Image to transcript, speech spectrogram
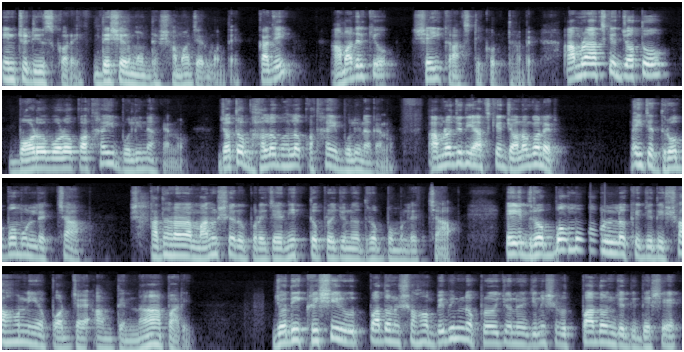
ইন্ট্রোডিউস করে দেশের মধ্যে, সমাজের মধ্যে। কাজেই আমাদেরকেও সেই কাজটি করতে হবে। আমরা আজকে যত বড় বড় কথাই বলি না কেন, যত ভালো ভালো কথাই বলি না কেন, আমরা যদি আজকে জনগণের এই যে দ্রব্যমূল্যের চাপ, সাধারণ মানুষের উপরে যে নিত্য প্রয়োজনীয় দ্রব্যমূল্যের চাপ এই দ্রব্যমূল্যকে যদি সহনীয় পর্যায়ে আনতে না পারি, যদি কৃষির উৎপাদন সহ বিভিন্ন প্রয়োজনীয় জিনিসের উৎপাদন যদি দেশে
